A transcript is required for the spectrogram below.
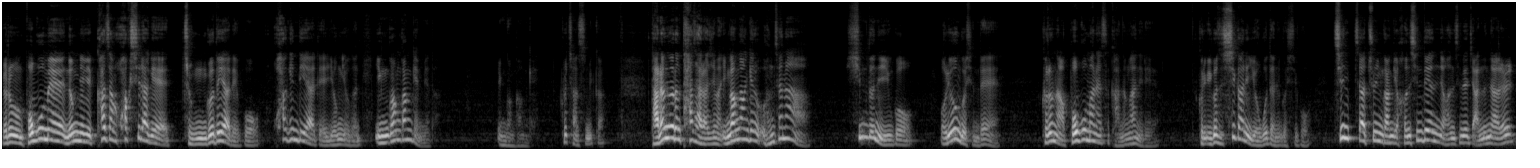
여러분 복음의 능력이 가장 확실하게 증거돼야 되고 확인돼야 될 영역은 인간관계입니다. 인간관계. 그렇지 않습니까? 다른 거는 다 잘하지만 인간관계는 언제나 힘든 이유고 어려운 것인데 그러나 복음 안에서 가능한 일이에요. 그리고 이것은 시간이 요구되는 것이고 진짜 주인 관계 헌신되느냐 헌신되지 않느냐를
